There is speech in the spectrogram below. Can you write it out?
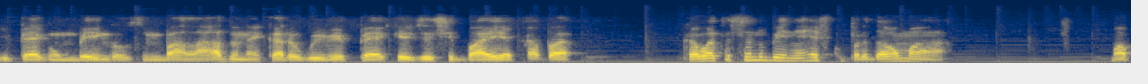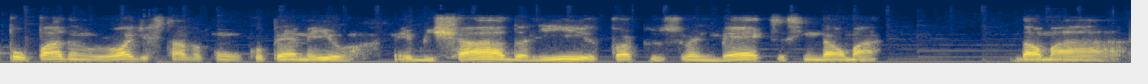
e pega um Bengals embalado, né, cara? O Green Bay Packers, esse bye acaba, acaba até sendo benéfico para dar uma, uma poupada no Rodgers, estava com, com, o pé meio, meio bichado ali, os próprios running backs, assim, dá uma. Dá uma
